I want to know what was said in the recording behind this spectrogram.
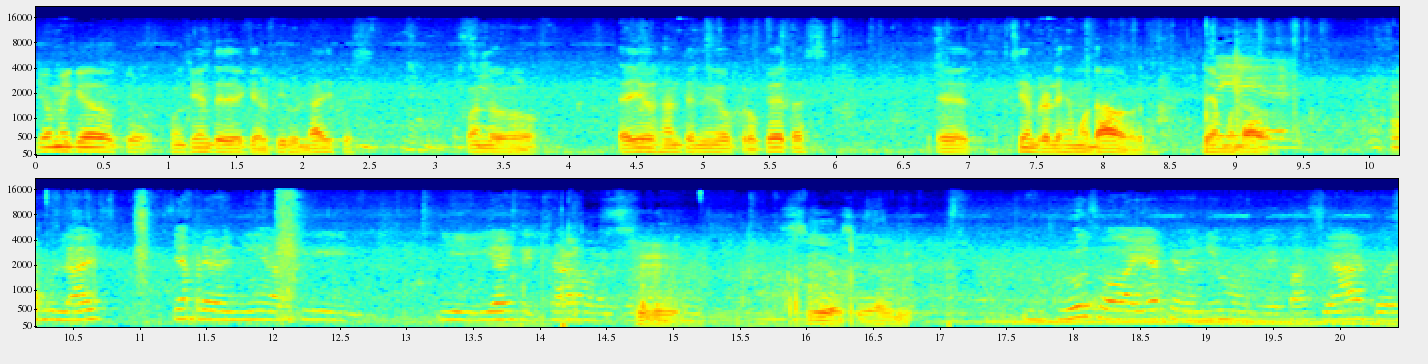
yo me quedo consciente de que al Firulais, pues, cuando ellos han tenido croquetas, eh, siempre les hemos dado, ¿verdad? Les hemos dado. El, Firulais siempre venía aquí y, y ahí se echaba. Sí, sí, así es. Incluso ayer que venimos de pasear, pues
